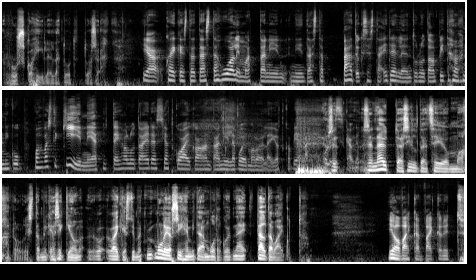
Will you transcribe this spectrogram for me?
ruskohiilellä tuotettua sähköä. Ja kaikesta tästä huolimatta, niin, niin tästä päätöksestä edelleen tunnutaan pitämään niin kuin vahvasti kiinni, että nyt ei haluta edes jatkoaikaa antaa niille voimaloille, jotka vielä se, se näyttää siltä, että se ei ole mahdollista, mikä sekin on vaikeasti Mulla ei ole siihen mitään muuta kuin, että näin, tältä vaikuttaa. Joo, vaikka, vaikka nyt,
